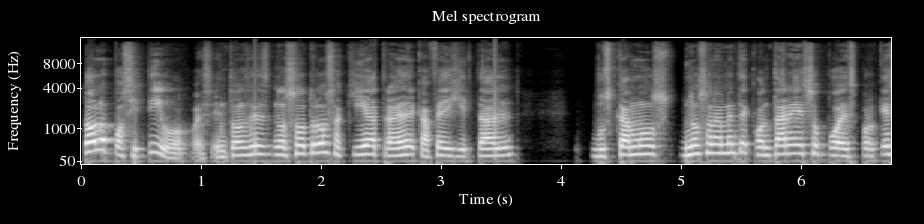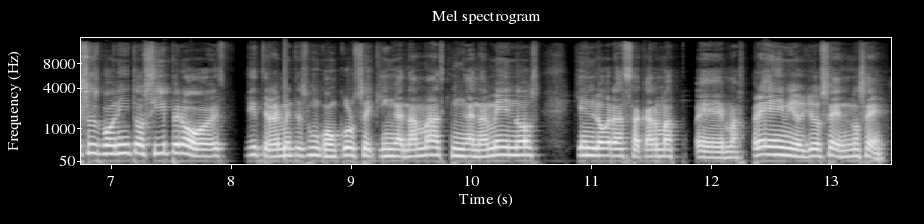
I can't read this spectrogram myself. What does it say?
todo lo positivo, pues. Entonces, nosotros aquí a través de Café Digital buscamos no solamente contar eso, pues, porque eso es bonito, sí, pero es, literalmente es un concurso de quién gana más, quién gana menos, quién logra sacar más, eh, más premios, yo sé, no sé.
